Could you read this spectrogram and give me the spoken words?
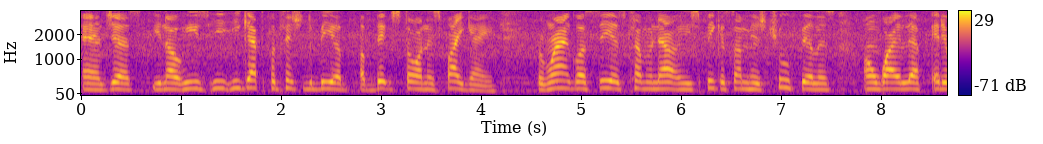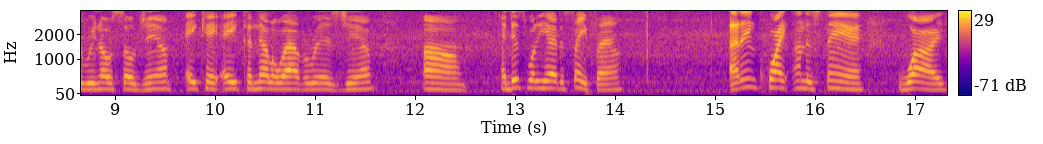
and just, you know, he's he, he got the potential to be a, a big star in this fight game. But Ryan Garcia is coming out and he's speaking some of his true feelings on why he left Eddie Reynoso gym, aka Canelo Alvarez gym. Um, and this is what he had to say, fam. I didn't quite understand why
